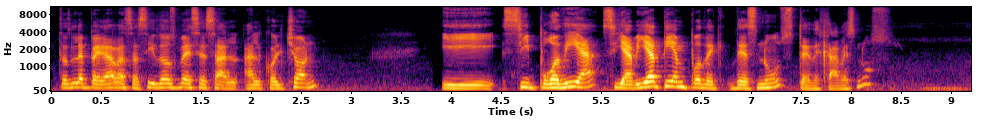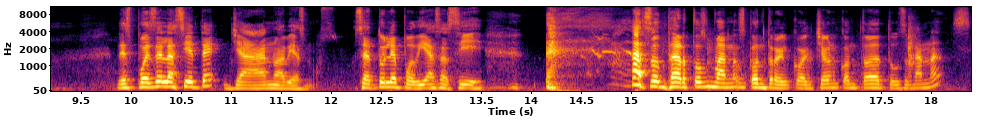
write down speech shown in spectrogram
Entonces le pegabas así dos veces al, al colchón. Y si podía, si había tiempo de, de snooze, te dejaba snooze. Después de las 7 ya no había snooze. O sea, tú le podías así azotar tus manos contra el colchón con todas tus ganas.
